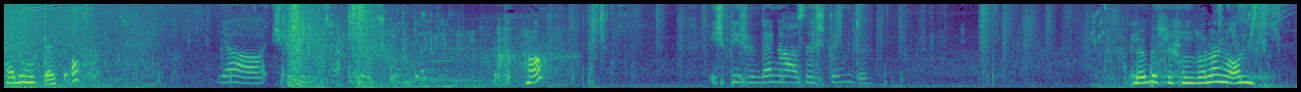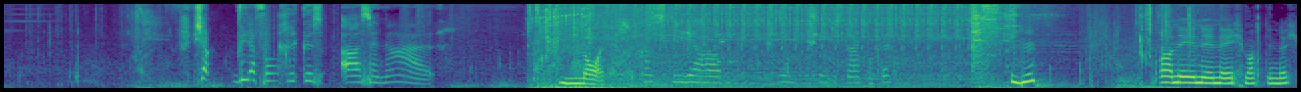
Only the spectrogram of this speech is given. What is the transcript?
Hä, du musst echt auf. Ja, ich bin schon eine Stunde. Ha? Ich spiele schon länger als eine Stunde. Hab Nö, bist du schon so lange on. Ich hab wieder verrücktes Arsenal. Nice. Du kannst die hier haben. Ich nehme die Sniper, okay? Mhm. Ah, nee, nee, nee, ich mag die nicht.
